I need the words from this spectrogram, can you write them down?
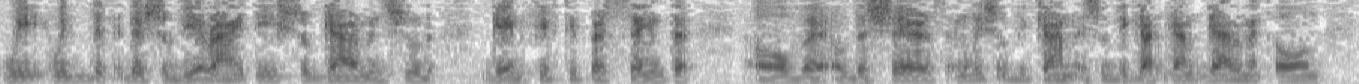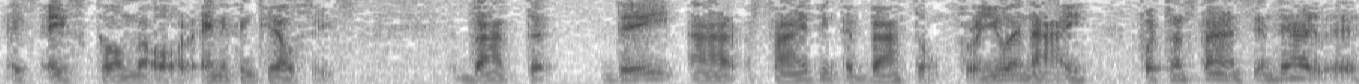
We, we, th- there should be a right issue. Government should gain 50% of, uh, of the shares, and we should become, it should be go- go- government owned as Eskom or anything else is. But uh, they are fighting a battle for you and I for transparency, and they are, uh,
